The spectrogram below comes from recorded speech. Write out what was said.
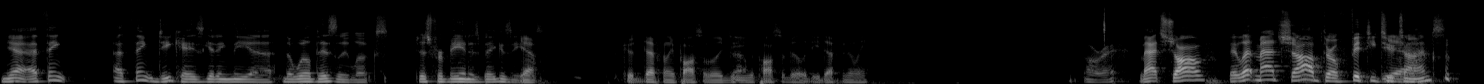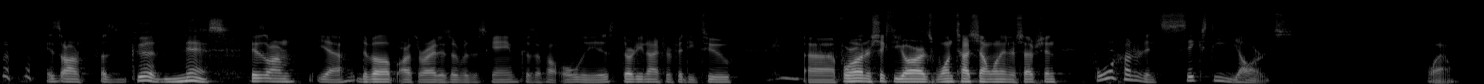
Yeah, I think I think DK is getting the uh, the Will Dissly looks just for being as big as he Yeah. is. Could definitely possibly be So. a possibility. Definitely. All right. Matt Schaub, They let Matt Schaub throw 52 Yeah. times. his arm was Goodness. his arm yeah developed arthritis over this game because of how old he is 39 for 52 uh, 460 yards one touchdown one interception 460 yards wow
